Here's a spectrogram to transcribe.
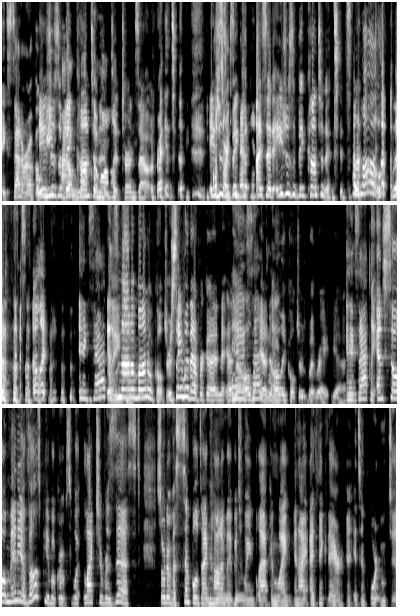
etc. But Asia's a big continent, it turns out, right? Asia's sorry, a big. co- I said Asia's a big continent. It's not, Hello, it's not like exactly. it's not a monoculture. Same with Africa and, and all the, and all the cultures, but right, yeah, Exactly. And so many of those people groups would like to resist sort of a simple dichotomy Mhm. between black and white. And I, I think they're it's important to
